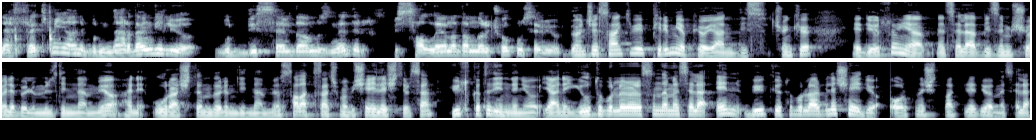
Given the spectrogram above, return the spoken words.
nefret mi yani? Bu nereden geliyor? Bu dis sevdamız nedir? Biz sallayan adamları çok mu seviyoruz? Önce sanki bir prim yapıyor yani dis. Çünkü ediyorsun ya mesela bizim şöyle bölümümüz dinlenmiyor. Hani uğraştığım bölüm dinlenmiyor. Salak saçma bir şey eleştirsen 100 katı dinleniyor. Yani YouTuber'lar arasında mesela en büyük YouTuber'lar bile şey diyor. Orkun Işıtmak bile diyor mesela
